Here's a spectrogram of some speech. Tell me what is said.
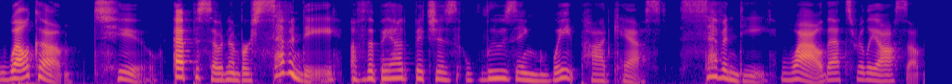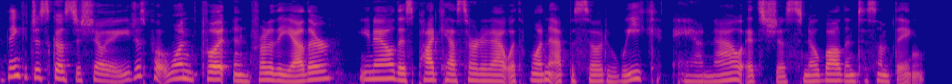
Welcome to episode number 70 of the Bad Bitches Losing Weight podcast. 70. Wow, that's really awesome. I think it just goes to show you, you just put one foot in front of the other. You know, this podcast started out with one episode a week, and now it's just snowballed into something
